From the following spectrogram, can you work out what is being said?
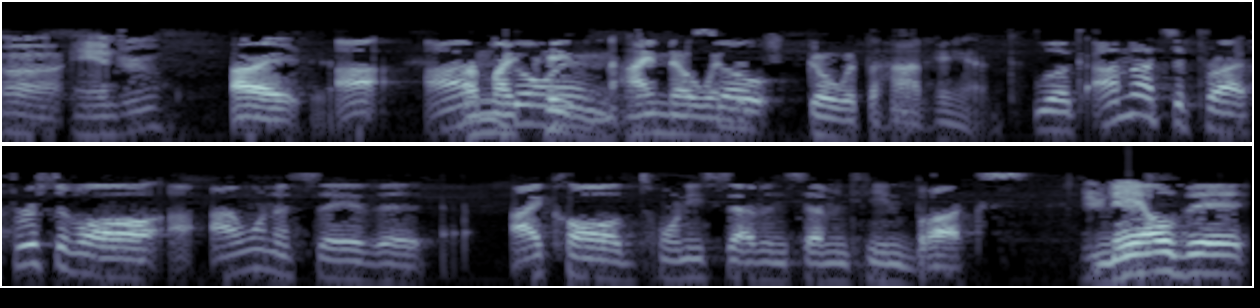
uh, Andrew. All right, I, I'm Unlike going. Payton, I know when so, to go with the hot hand. Look, I'm not surprised. First of all, I, I want to say that I called 27-17 Bucks. You Nailed it.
